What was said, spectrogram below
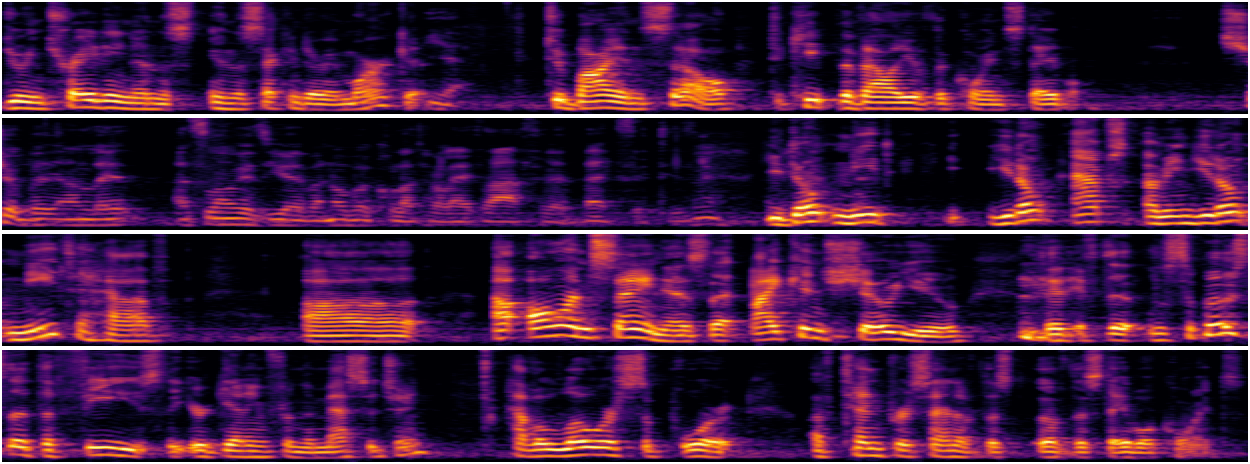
doing trading in the in the secondary market. Yeah to buy and sell to keep the value of the coin stable. Sure, but unless, as long as you have an over collateralized asset that backs it, isn't it? You I don't need. You don't. Abs- I mean, you don't need to have. Uh, all I'm saying is that I can show you that if the suppose that the fees that you're getting from the messaging have a lower support of 10% of the of the stable coins.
